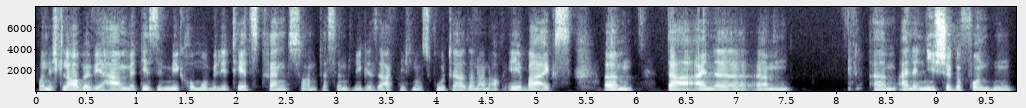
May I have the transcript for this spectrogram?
Und ich glaube, wir haben mit diesem Mikromobilitätstrend, und das sind wie gesagt nicht nur Scooter, sondern auch E-Bikes, ähm, da eine, ähm, ähm, eine Nische gefunden,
